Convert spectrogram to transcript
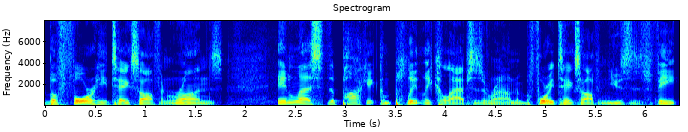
before he takes off and runs, unless the pocket completely collapses around him, before he takes off and uses his feet,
